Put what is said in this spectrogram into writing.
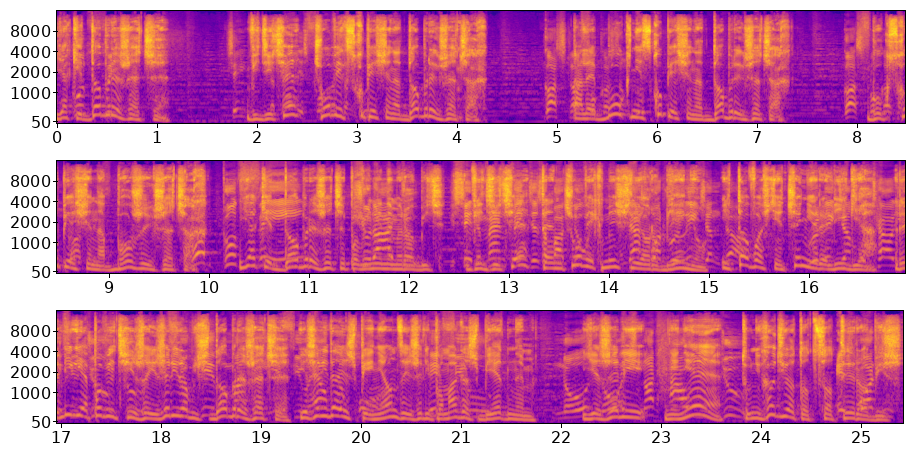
Jakie dobre rzeczy. Widzicie? Człowiek skupia się na dobrych rzeczach, ale Bóg nie skupia się na dobrych rzeczach. Bóg skupia się na Bożych rzeczach. Jakie dobre rzeczy powinienem robić? Widzicie? Ten człowiek myśli o robieniu i to właśnie czyni religia. Religia powie ci, że jeżeli robisz dobre rzeczy, jeżeli dajesz pieniądze, jeżeli pomagasz biednym, jeżeli... Nie, nie, tu nie chodzi o to, co ty robisz,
